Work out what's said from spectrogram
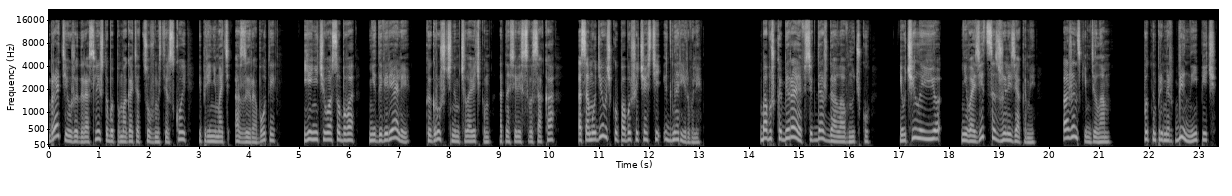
Братья уже доросли, чтобы помогать отцу в мастерской и принимать азы работы. Ей ничего особого не доверяли, к игрушечным человечкам относились свысока, а саму девочку по большей части игнорировали. Бабушка Бирая всегда ждала внучку и учила ее не возиться с железяками, а женским делам. Вот, например, блины печь,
